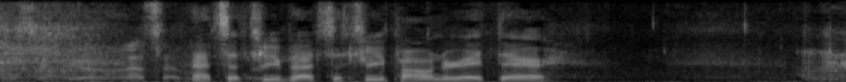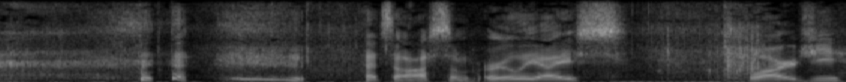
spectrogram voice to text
that's a good one. That's a that's a three. That's a three pounder right there. that's awesome. Early ice, largy.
